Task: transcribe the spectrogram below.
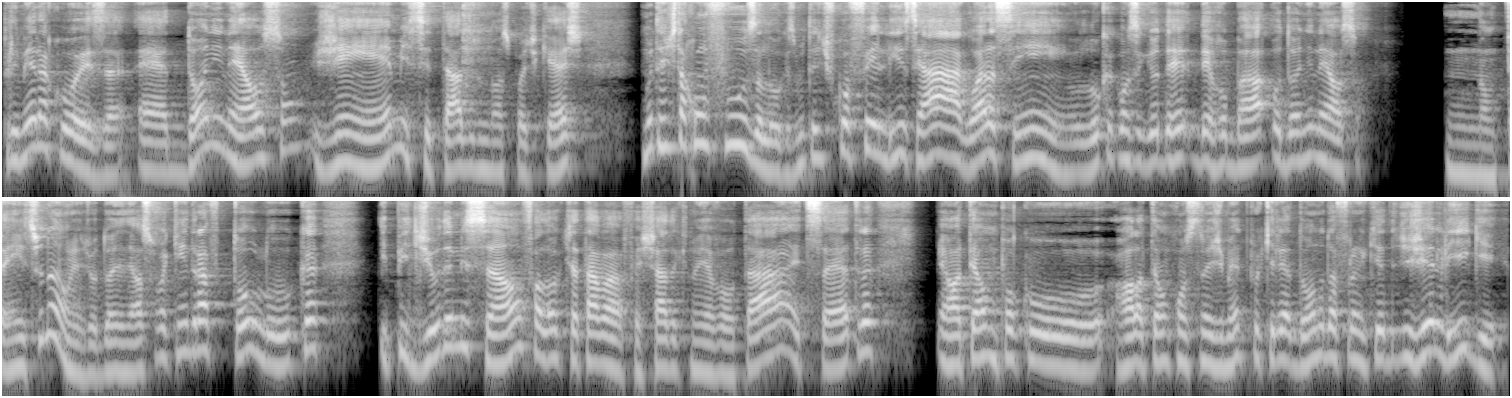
Primeira coisa, é Donnie Nelson, GM, citado no nosso podcast. Muita gente tá confusa, Lucas. Muita gente ficou feliz. Assim, ah, agora sim, o Luca conseguiu de derrubar o Donnie Nelson. Não tem isso não, gente. O Donnie Nelson foi quem draftou o Luca e pediu demissão, falou que já estava fechado que não ia voltar, etc. É até um pouco. rola até um constrangimento, porque ele é dono da franquia de G-League,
